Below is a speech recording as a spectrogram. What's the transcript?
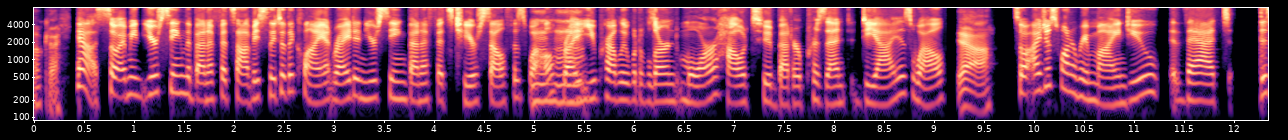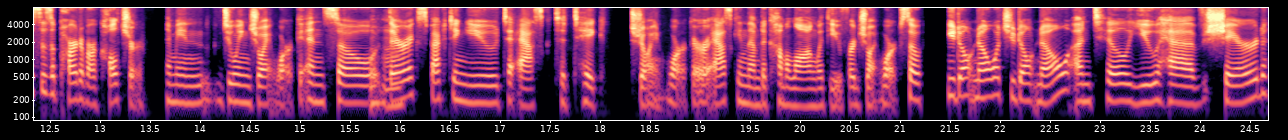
Okay. Yeah. So, I mean, you're seeing the benefits obviously to the client, right? And you're seeing benefits to yourself as well, mm-hmm. right? You probably would have learned more how to better present DI as well. Yeah. So, I just want to remind you that this is a part of our culture. I mean, doing joint work. And so mm-hmm. they're expecting you to ask to take joint work or asking them to come along with you for joint work. So you don't know what you don't know until you have shared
